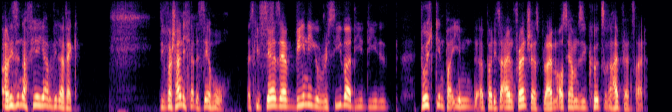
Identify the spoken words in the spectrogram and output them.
aber die sind nach vier Jahren wieder weg. Die Wahrscheinlichkeit ist sehr hoch. Es gibt sehr, sehr wenige Receiver, die, die durchgehend bei ihm, äh, bei dieser einen Franchise bleiben, außer haben sie kürzere Halbwertzeit.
